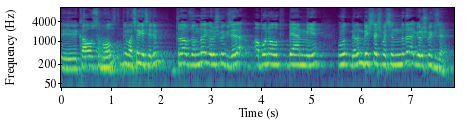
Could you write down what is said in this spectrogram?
e, kaosu bol bir maça geçelim. Trabzon'da görüşmek üzere. Abone olup beğenmeyi unutmayalım. Beşiktaş maçında da görüşmek üzere.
